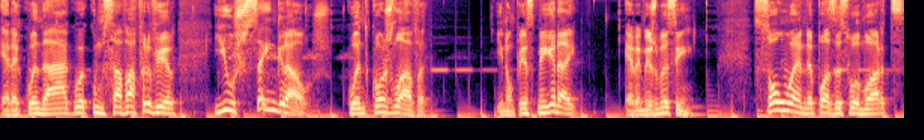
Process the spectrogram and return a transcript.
era quando a água começava a ferver e os 100 graus quando congelava. E não penso que me enganei. Era mesmo assim. Só um ano após a sua morte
